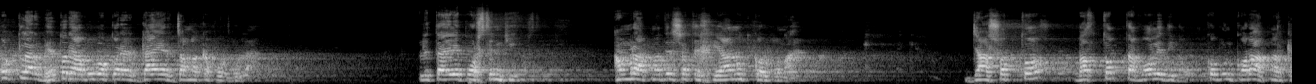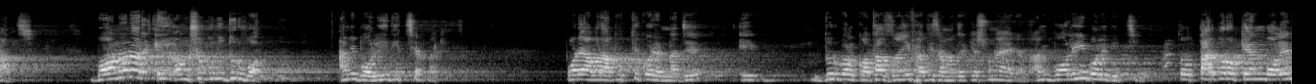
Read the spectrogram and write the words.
পোটলার ভেতরে আবু বকরের গায়ের জামা কাপড়গুলা। বলে, তাইলে পড়ছেন কি? আমরা আপনাদের সাথে খেয়ানত করব না। যা সত্য বাস্তব তা বলে দিব, কবুল করা আপনার কাজ। বর্ণনার এই অংশগুলো দুর্বল। আমি বলেই দিচ্ছি আপনাকে। পরে আবার আপত্তি করেন না যে এই দুর্বল কথা, জয়ীফ হাদিস আমাদেরকে শোনায় গেল। আমি বলেই বলে দিচ্ছি। তো তারপরও কেন বলেন?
